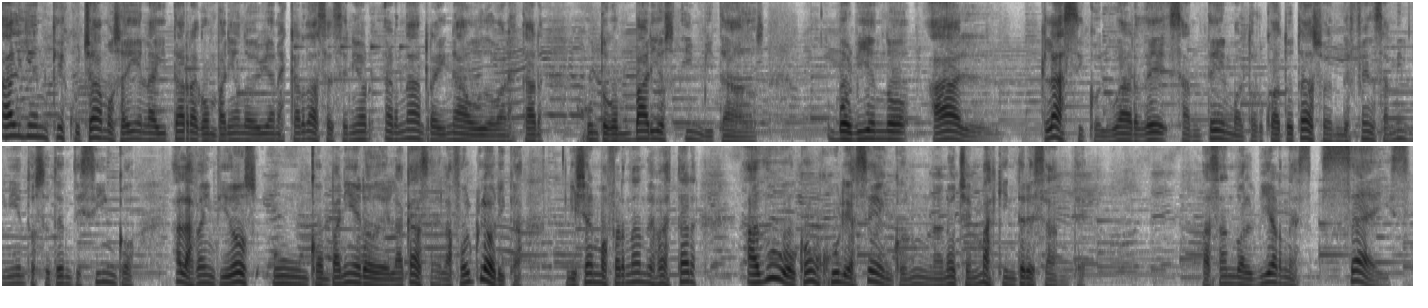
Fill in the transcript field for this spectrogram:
alguien que escuchamos ahí en la guitarra acompañando a Viviana Escardaza, el señor Hernán Reinaudo, van a estar junto con varios invitados. Volviendo al clásico lugar de San Telmo, al Torcuato Tazo, en Defensa 1575, a las 22, un compañero de la Casa de la Folclórica, Guillermo Fernández va a estar a dúo con Julia Sen con una noche más que interesante. Pasando al viernes 6,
